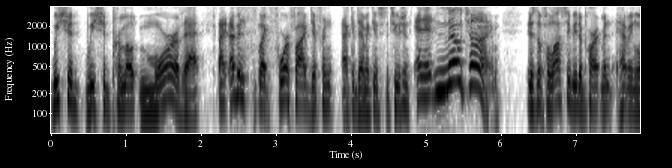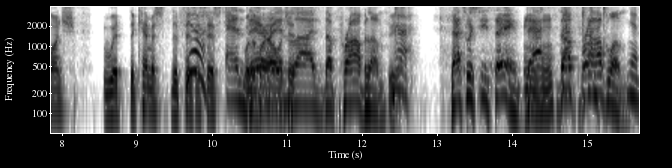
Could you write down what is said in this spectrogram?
we should we should promote more of that. I, I've been like four or five different academic institutions, and at no time is the philosophy department having lunch with the chemist, the physicist, And or the therein biologist. lies the problem. Yeah. That's what she's saying. That's mm-hmm. the That's the problem. Yeah.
